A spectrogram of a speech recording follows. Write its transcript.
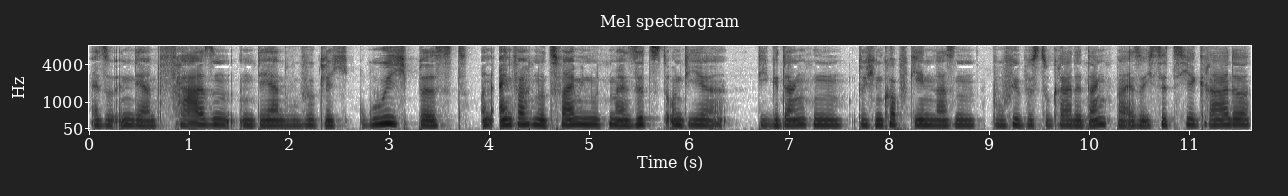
Also in den Phasen, in der du wirklich ruhig bist und einfach nur zwei Minuten mal sitzt und dir die Gedanken durch den Kopf gehen lassen, wofür bist du gerade dankbar? Also ich sitze hier gerade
